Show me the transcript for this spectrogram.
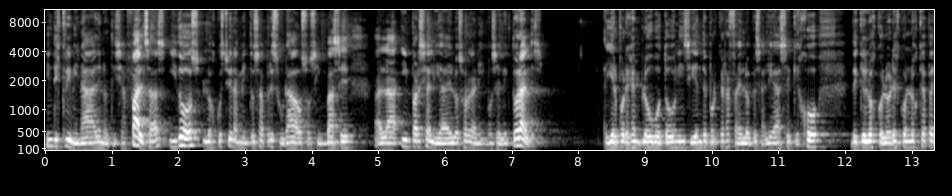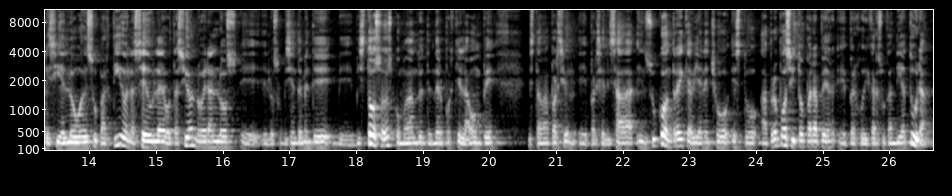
indiscriminada de noticias falsas y dos, los cuestionamientos apresurados o sin base a la imparcialidad de los organismos electorales. Ayer, por ejemplo, hubo todo un incidente porque Rafael López Aliaga se quejó de que los colores con los que aparecía el logo de su partido en la cédula de votación no eran los, eh, lo suficientemente eh, vistosos, como dando a entender pues, que la OMPE estaba eh, parcializada en su contra y que habían hecho esto a propósito para perjudicar su candidatura.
